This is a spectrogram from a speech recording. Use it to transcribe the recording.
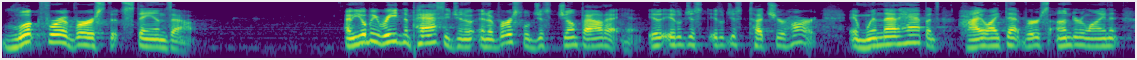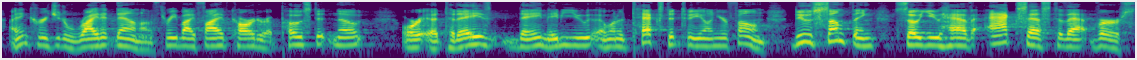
look for a verse that stands out. I mean, you'll be reading a passage and a, and a verse will just jump out at you. It, it'll, just, it'll just touch your heart. And when that happens, highlight that verse, underline it. I encourage you to write it down on a three by five card or a post it note or at today's day, maybe you want to text it to you on your phone. Do something so you have access to that verse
